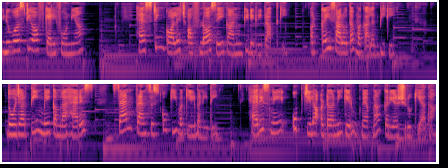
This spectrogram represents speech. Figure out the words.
university of California, Hasting college of law से कानून की डिग्री प्राप्त की। और कई सालों तक वकालत भी की। 2003 में कमला हैरिस सैन फ्रांसिस्को की वकील बनी थी। हैरिस ने उप जिला अटॉर्नी के रूप में अपना करियर शुरू किया था।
